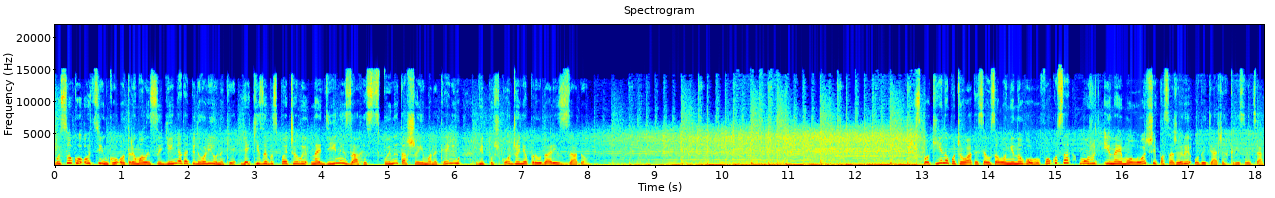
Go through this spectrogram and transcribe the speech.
Високу оцінку отримали сидіння та підголівники, які забезпечили надійний захист спини та шиї манекенів від пошкодження при ударі ззаду. Спокійно почуватися у салоні нового фокуса можуть і наймолодші пасажири у дитячих крісельцях.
